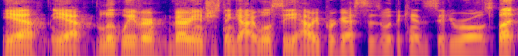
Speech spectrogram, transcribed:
Yeah, yeah. Luke Weaver, very interesting guy. We'll see how he progresses with the Kansas City Royals. But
